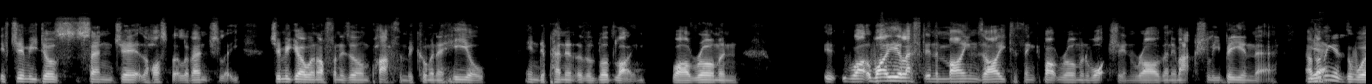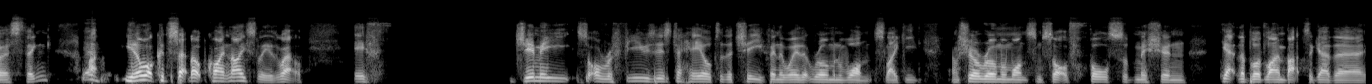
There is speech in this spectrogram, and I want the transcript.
if Jimmy does send Jey to the hospital eventually, Jimmy going off on his own path and becoming a heel independent of the bloodline, while Roman, while, while you're left in the mind's eye to think about Roman watching rather than him actually being there, I yeah. don't think it's the worst thing. Yeah. I, you know what could set up quite nicely as well? If Jimmy sort of refuses to hail to the chief in the way that Roman wants. Like he, I'm sure Roman wants some sort of full submission, get the bloodline back together,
